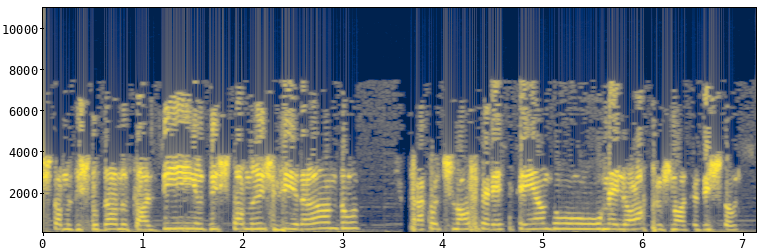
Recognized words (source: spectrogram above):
estamos estudando sozinhos, estamos virando para continuar oferecendo o melhor para os nossos estudantes.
